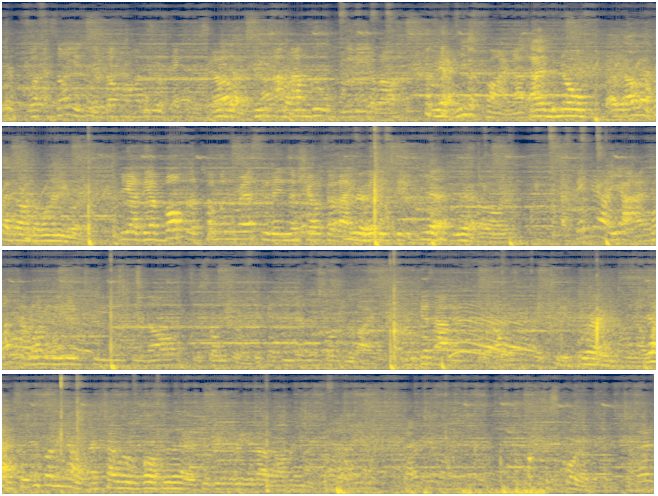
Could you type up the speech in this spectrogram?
Well, as long as you don't know how to protect He yourself, does, I'm, fine. I'm doing really around. Yeah, he's fine. I, I have no. I, I'll let that dog go anyway. yeah, they're both the permanent resident in the shelter, like Yeah. really too. Yeah, yeah. So I think uh, yeah, I want I want Willie to to know to social because he doesn't socialize. Because I'm always too. Right. You know, Yeah, so just let me know. Next time we're both there, if you bring the bring it up, I'll bring mine. What's the score over there?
